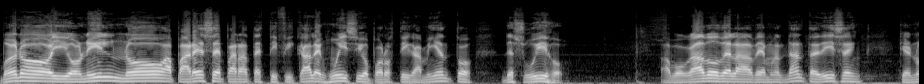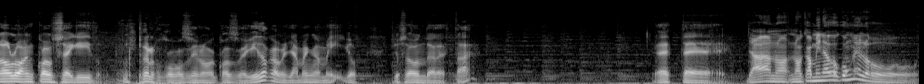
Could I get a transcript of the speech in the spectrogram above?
Bueno, y O'Neill no aparece para testificar en juicio por hostigamiento de su hijo. Abogados de la demandante dicen que no lo han conseguido. Pero como si no lo han conseguido, que me llamen a mí, yo, yo sé dónde él está. Este, ¿Ya no, no ha caminado con él o...?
